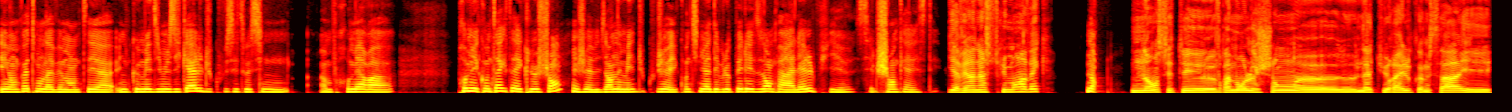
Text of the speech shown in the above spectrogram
Et en fait, on avait monté euh, une comédie musicale. Du coup, c'était aussi une- un premier, euh, premier contact avec le chant. Et j'avais bien aimé. Du coup, j'avais continué à développer les deux en parallèle. Puis, c'est le chant qui est resté. Il y avait un instrument avec? Non. Non, c'était vraiment le chant naturel comme ça. Et,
